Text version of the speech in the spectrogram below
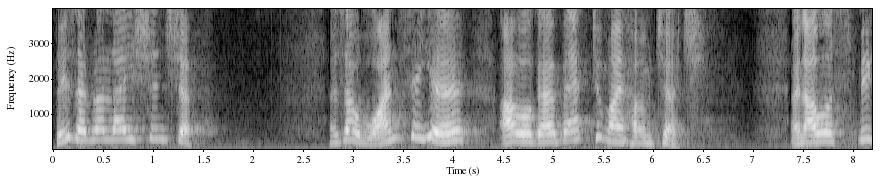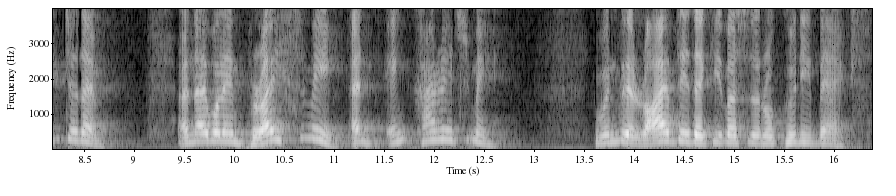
There's a relationship. And so once a year, I will go back to my home church and I will speak to them. And they will embrace me and encourage me. When we arrive there, they give us little goodie bags.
